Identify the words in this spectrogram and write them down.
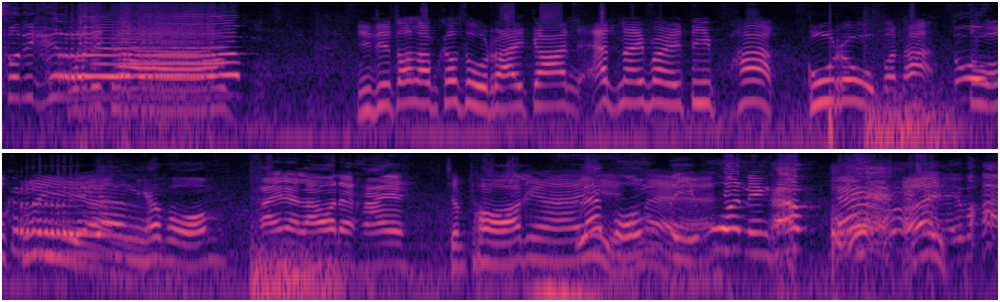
สวัสดีครับ สวัสดีครับ ยินดีต้อนรับเข้าสู่รายการ At Night Variety ภาคกูรูปะทะตัวเกรียนครับผม ใครเนี่ยเราเนี่ยใครเชฟทอสไงและผมแหตีอ้วนเองครับเฮ้ยไอ้บ้า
